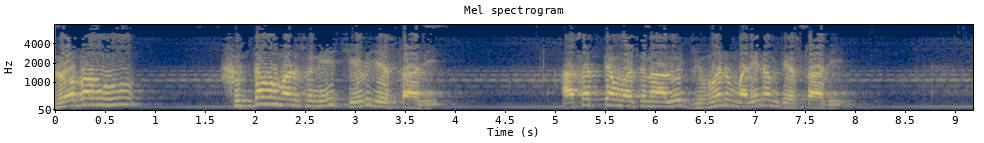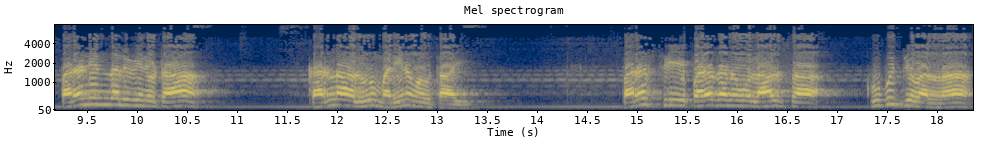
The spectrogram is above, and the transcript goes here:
లోభము శుద్ధము మనసుని చేడు చేస్తాది. అసత్యం వచనాలు జివ్వను మలినం చేస్తాది. పరనిందలు వినుట కర్ణాలు మలినమవుతాయి. పరస్త్రీ పరధనము లాల్స కుబుద్ధి వలన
